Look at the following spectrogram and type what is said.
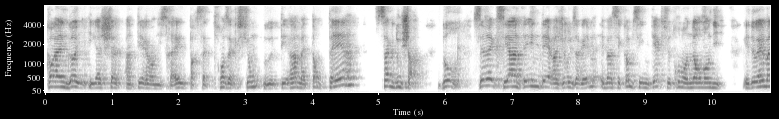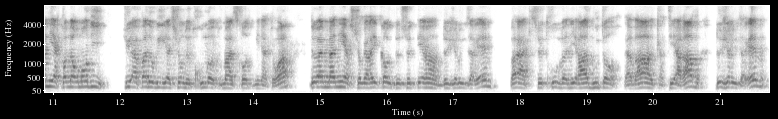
quand un goy il achète un terrain en Israël, par cette transaction, le terrain maintenant perd sa doucha. Donc, c'est vrai que c'est une terre à Jérusalem, et ben c'est comme c'est une terre qui se trouve en Normandie. Et de la même manière qu'en Normandie, tu n'as pas d'obligation de Trumot, Masrot, Minatora, de la même manière, sur la récolte de ce terrain de Jérusalem, voilà, qui se trouve, va dire, à Aboutor, là-bas, quartier arabe de Jérusalem,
